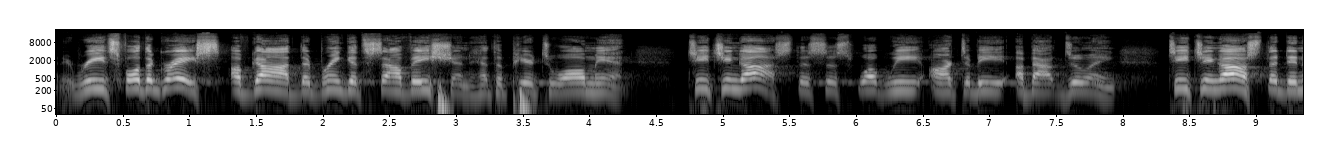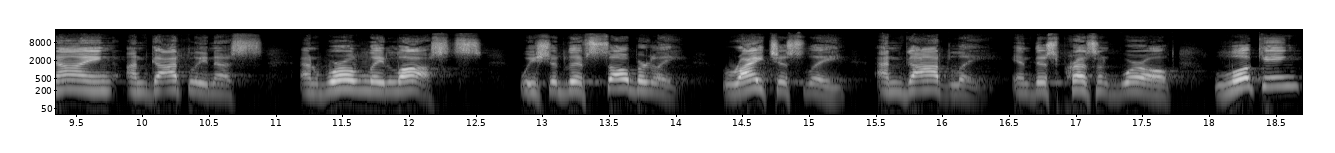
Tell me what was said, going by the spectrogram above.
And it reads, For the grace of God that bringeth salvation hath appeared to all men, teaching us, this is what we are to be about doing, teaching us that denying ungodliness and worldly lusts, we should live soberly, righteously, and godly in this present world, looking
